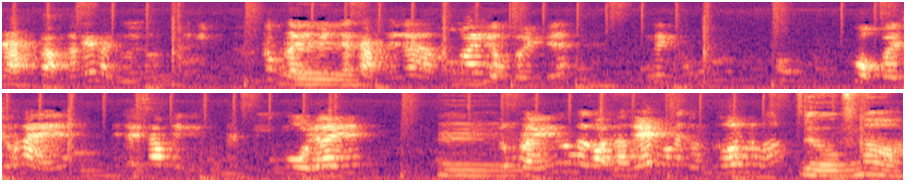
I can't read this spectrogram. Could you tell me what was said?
sẽ càng cảm giác ghét là người hơn lúc đấy Ừ. mình đã cảm thấy là không ai hiểu mình ấy mình cũng không thuộc về chỗ này ấy thì tại sao mình lại ngồi đây ấy? Ừ. lúc đấy nó lại gọi là ghét nó lại còn hơn nữa Đúng rồi.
